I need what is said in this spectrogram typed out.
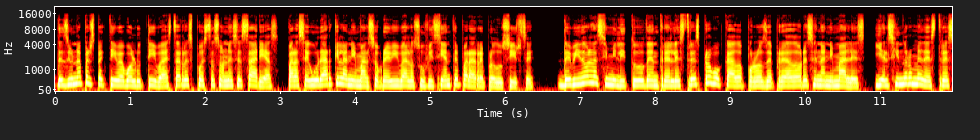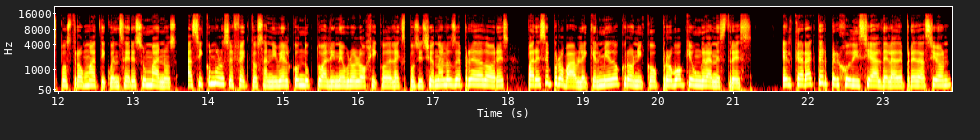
desde una perspectiva evolutiva estas respuestas son necesarias para asegurar que el animal sobreviva lo suficiente para reproducirse. Debido a la similitud entre el estrés provocado por los depredadores en animales y el síndrome de estrés postraumático en seres humanos, así como los efectos a nivel conductual y neurológico de la exposición a los depredadores, parece probable que el miedo crónico provoque un gran estrés. El carácter perjudicial de la depredación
